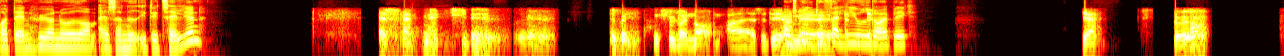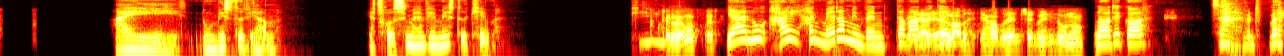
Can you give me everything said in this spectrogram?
hvordan høre noget om, altså ned i detaljen? Altså, man, man øh, den fylder enormt meget. Altså det her Undskyld, med, du faldt lige ud et altså, øjeblik. Ja. Ej, nu mistede vi ham. Jeg tror simpelthen, vi har mistet Kim. Kim. Kan du høre mig, Britt? Ja, nu. Hej, hej med dig, min ven. Der var jeg, du jeg, igen. jeg, hoppet, jeg hoppet hen til et vindue nu. Nå, det er godt. Så hvad,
